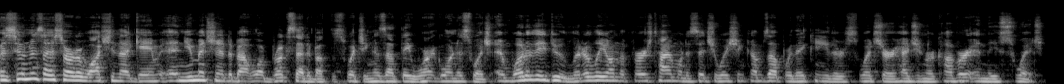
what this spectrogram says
as soon as I started watching that game, and you mentioned it about what Brooks said about the switching, is that they weren't going to switch. And what do they do? Literally on the first time when a situation comes up where they can either switch or hedge and recover, and they switch.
